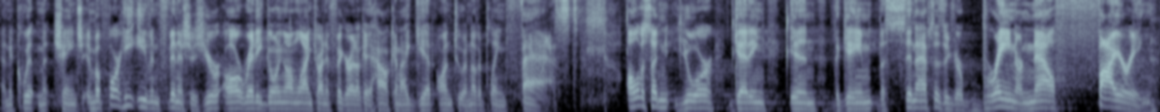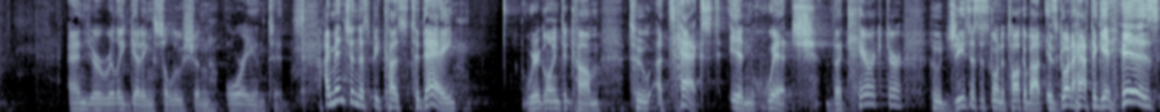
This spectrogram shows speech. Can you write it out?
an equipment change. And before he even finishes you're already going online trying to figure out okay how can i get onto another plane fast? All of a sudden you're getting in the game. The synapses of your brain are now firing and you're really getting solution oriented. I mention this because today we're going to come to a text in which the character who Jesus is going to talk about is going to have to get his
